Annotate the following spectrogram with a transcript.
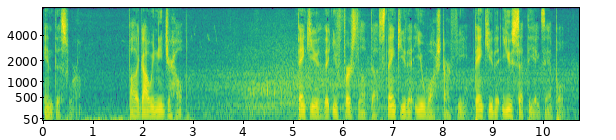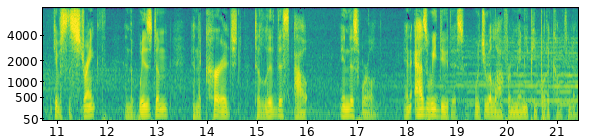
in this world? Father God, we need your help. Thank you that you first loved us. Thank you that you washed our feet. Thank you that you set the example. Give us the strength and the wisdom and the courage to live this out in this world. And as we do this, would you allow for many people to come to know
